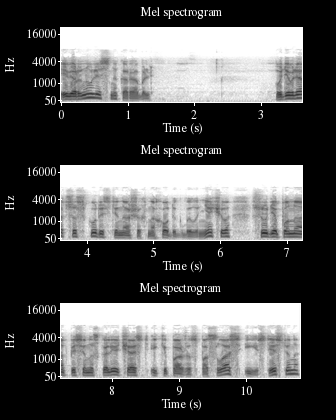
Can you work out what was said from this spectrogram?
и вернулись на корабль. Удивляться скудости наших находок было нечего. Судя по надписи на скале, часть экипажа спаслась, и, естественно,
